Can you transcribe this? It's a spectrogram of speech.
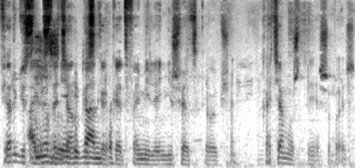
Фергюсон, Алиса кстати, английская какая-то фамилия, не шведская вообще. Хотя, может, я ошибаюсь.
